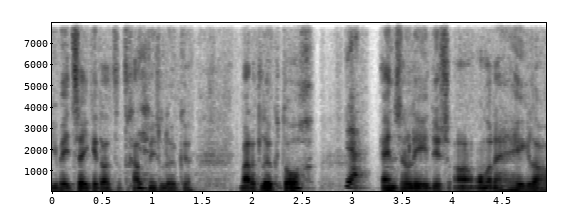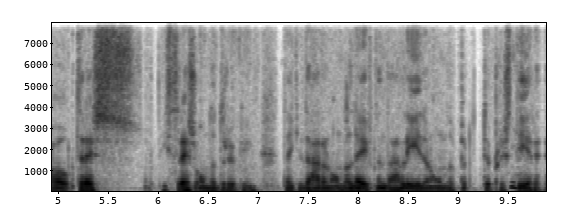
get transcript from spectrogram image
je weet zeker dat het gaat Ja. mislukken. Maar het lukt toch. Ja, En zo leer je dus uh, onder een hele hoop stress, die stressonderdrukking, dat je daarin onder leeft. En daar leer je dan onder te presteren.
